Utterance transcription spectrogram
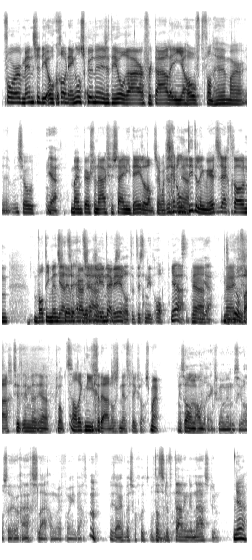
voor mensen die ook gewoon Engels kunnen, is het heel raar vertalen in je hoofd van, hè, maar eh, zo, Ja, mijn personages zijn niet Nederlands, zeg maar. Het is geen Ja. ondertiteling meer. Het is echt gewoon wat die mensen ja tegen elkaar zeggen in in de tekst. wereld. Het is niet op. Ja. Het- Ja. heel dus vaag. Zit in de, ja, klopt. Had ik niet gedaan als ik Netflix was. Maar Het is wel een handig experiment. Misschien wel zo heel erg aangeslagen waarvan je dacht, hm, dit is eigenlijk best wel goed. Of dat ze de vertaling ernaast doen. ja,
